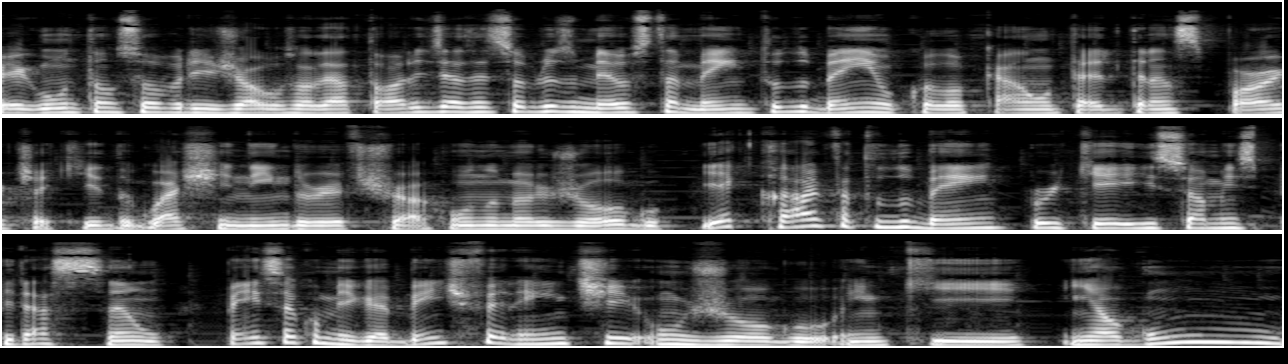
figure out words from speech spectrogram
perguntam sobre jogos aleatórios e às vezes sobre os meus também. Tudo bem eu colocar um teletransporte aqui do Guaxinim do Rift Raccoon no meu jogo. E é claro que tá tudo bem, porque isso é uma inspiração. Pensa comigo, é bem diferente um jogo em que em algum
